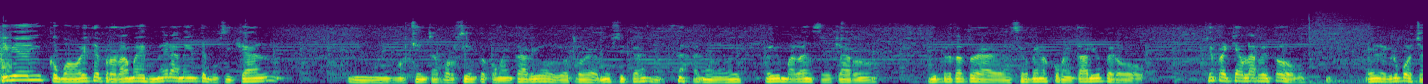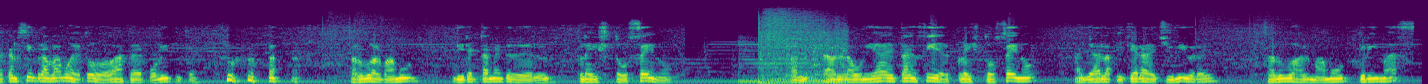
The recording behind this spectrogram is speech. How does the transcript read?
Y bien, como este programa es meramente musical, un 80% comentario y otro de música, hay- un balance, claro, ¿no? Siempre trato de hacer menos comentarios, pero siempre hay que hablar de todo. En el grupo de Chacal siempre hablamos de todo, hasta de política. Saludo al Mamut directamente del Pleistoceno. A- la unidad en sí del Pleistoceno, allá en la piquera de Chilibre. Saludos al Mamut Grimas.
